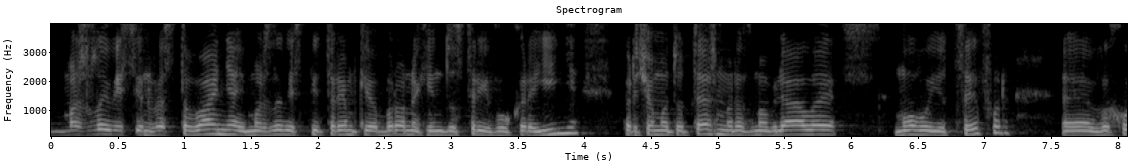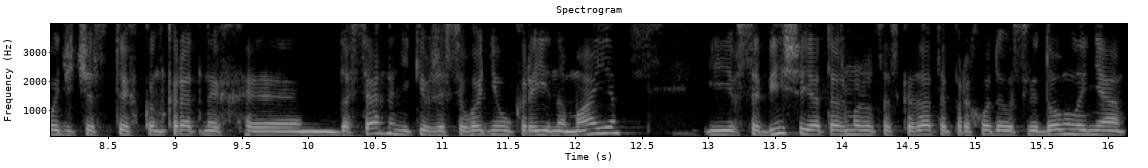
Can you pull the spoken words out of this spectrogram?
можливість інвестування і можливість підтримки оборонних індустрій в Україні. Причому тут теж ми розмовляли мовою цифр, е, виходячи з тих конкретних досягнень, які вже сьогодні Україна має. І все більше я теж можу це сказати. Приходить усвідомлення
